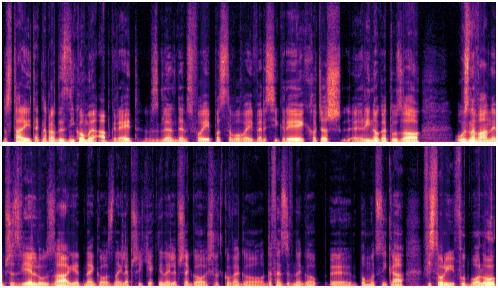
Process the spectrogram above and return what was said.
dostali tak naprawdę znikomy upgrade względem swojej podstawowej wersji gry, chociaż e, Rino Gattuso uznawany przez wielu za jednego z najlepszych, jak nie najlepszego środkowego, defensywnego e, pomocnika w historii futbolu,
